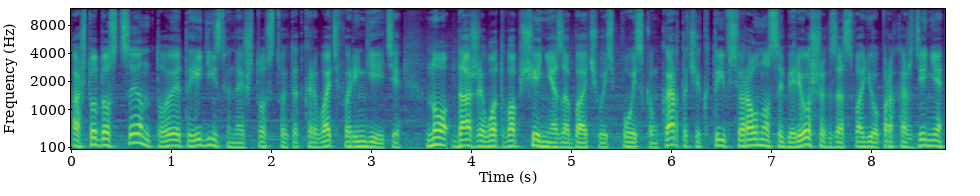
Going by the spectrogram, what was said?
А что до сцен, то это единственное, что стоит открывать в Фаренгейте. Но даже вот вообще не озабачиваясь поиском карточек, ты все равно соберешь их за свое прохождение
